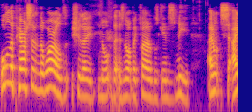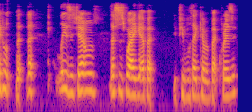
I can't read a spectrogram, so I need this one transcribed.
Only person in the world, should I note, that is not a big fan of those games is me. I don't. I don't. th- th- ladies and gentlemen, this is where I get a bit. People think I'm a bit crazy.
